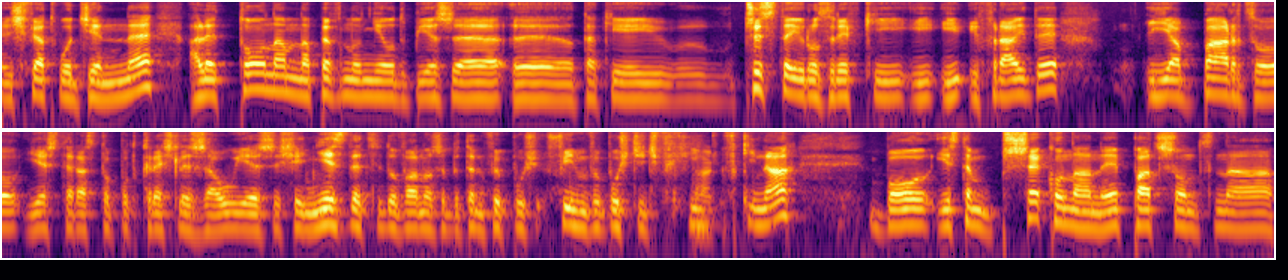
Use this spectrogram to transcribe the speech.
e, światło dzienne, ale to nam na pewno nie odbierze takiej czystej rozrywki i, i, i frajdy, i ja bardzo, jeszcze raz to podkreślę, żałuję, że się nie zdecydowano, żeby ten wypuś film wypuścić w, tak. w kinach, bo jestem przekonany, patrząc na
